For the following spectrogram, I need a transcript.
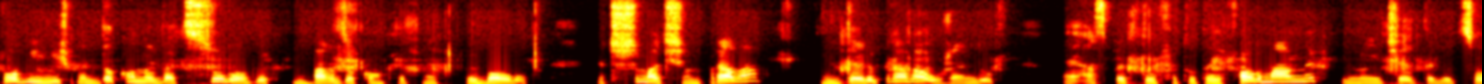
powinniśmy dokonywać surowych, bardzo konkretnych wyborów. Trzymać się prawa, litery prawa, urzędów, e, aspektów tutaj formalnych, pilnujcie tego, co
